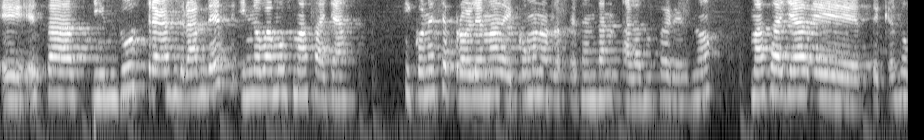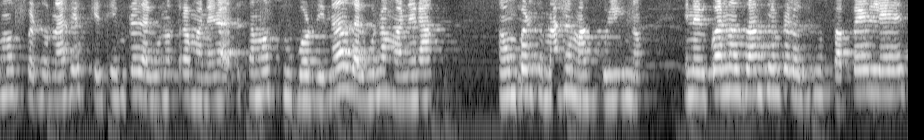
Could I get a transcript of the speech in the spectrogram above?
eh, estas industrias grandes y no vamos más allá. Y con este problema de cómo nos representan a las mujeres, ¿no? Más allá de, que somos personajes que siempre de alguna otra manera estamos subordinados de alguna manera a un personaje masculino, en el cual nos dan siempre los mismos papeles,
